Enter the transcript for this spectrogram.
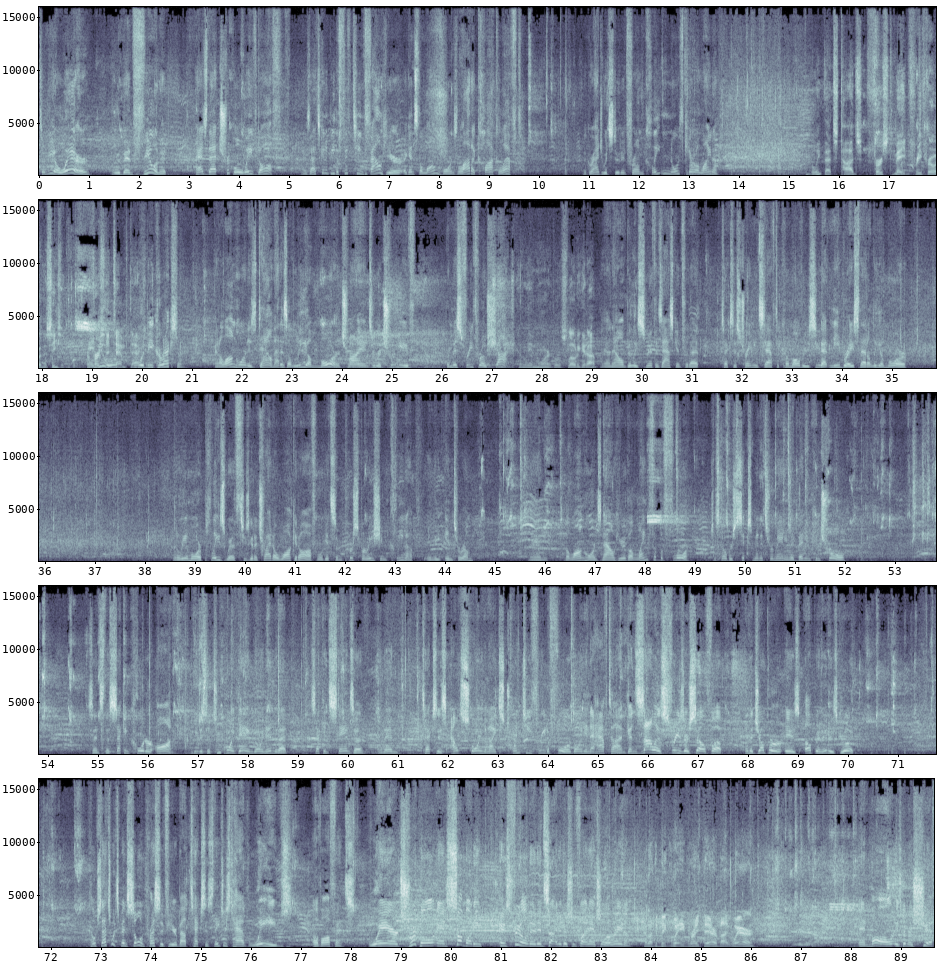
Tamia Ware, who'd been feeling it, has that triple waved off. As that's going to be the 15th foul here against the Longhorns. A lot of clock left the graduate student from Clayton, North Carolina. I believe that's Todd's first made free throw of the season. Her and first attempt, actually. would be correct, sir. And a Longhorn is down. That is Aaliyah Moore trying to retrieve the missed free throw shot. Aaliyah Moore a little slow to get up. Yeah, now Billy Smith is asking for that Texas training staff to come over. You see that knee brace that Aaliyah Moore that Aaliyah Moore plays with. She's going to try to walk it off. We'll get some perspiration cleanup in the interim. And the Longhorns now here the length of the floor. Just over six minutes remaining. They've been in control since the second quarter on. Be just a two-point game going into that second stanza, and then Texas outscoring the Knights 23 to 4 going into halftime. Gonzales frees herself up, and the jumper is up, and it is good. Coach, that's what's been so impressive here about Texas. They just have waves of offense. Ware triple, and somebody is feeling it inside Addition Financial Arena. How about the big wave right there by Ware? And Maul is going to shift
